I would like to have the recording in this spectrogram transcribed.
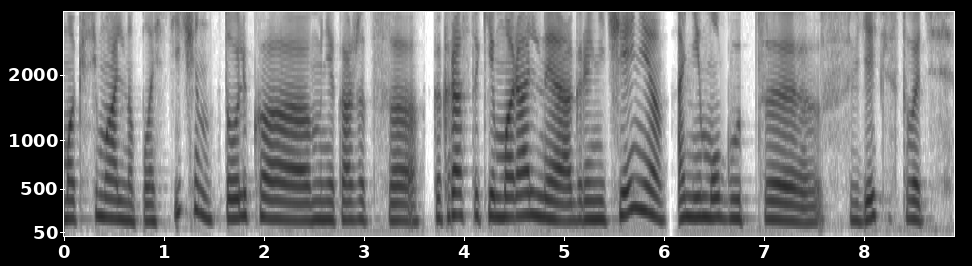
максимально пластичен, только, мне кажется, как раз-таки моральные ограничения, они могут э, свидетельствовать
